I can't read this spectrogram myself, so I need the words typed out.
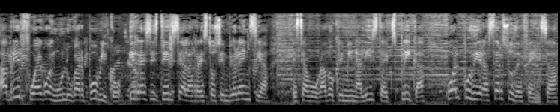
abrir fuego en un lugar público y resistirse al arresto sin violencia. Este abogado criminalista explica cuál pudiera ser su defensa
